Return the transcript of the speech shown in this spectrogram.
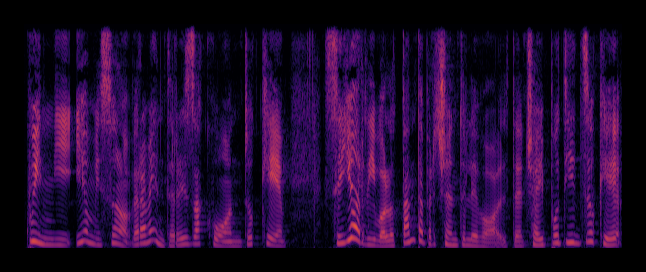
Quindi io mi sono veramente resa conto che se io arrivo all'80% delle volte, cioè ipotizzo che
